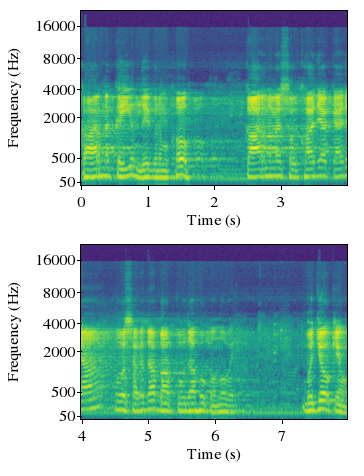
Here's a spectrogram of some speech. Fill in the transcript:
ਕਾਰਨ ਕਈ ਹੁੰਦੇ ਗੁਰਮਖੋ। ਕਾਰਨ ਮੈਂ ਸੌਖਾ ਜਿਹਾ ਕਹਿ ਜਾ, ਹੋ ਸਕਦਾ ਬਾਪੂ ਦਾ ਹੁਕਮ ਹੋਵੇ। ਬੁੱਝੋ ਕਿਉਂ?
